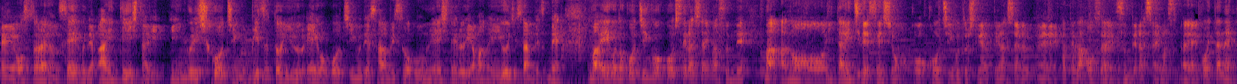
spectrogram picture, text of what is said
えー、オーストラリアの政府で IT したりイングリッシュコーチング Biz という英語コーチングでサービスを運営している山根裕二さんですね。まあ、英語のコーチングをこうしてらっしゃいますんで、まあ、あの、1対1でセッションをこうコーチングとしてやってらっしゃる、えー、方がオーストラリアに住んでらっしゃいます。えー、こういったね、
